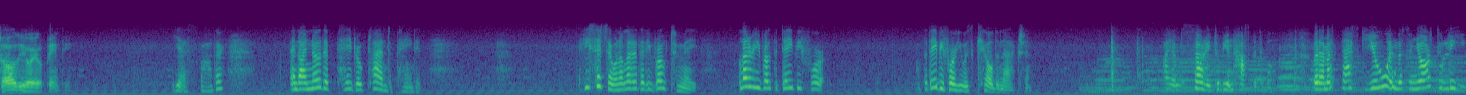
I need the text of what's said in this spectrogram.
saw the oil painting. Yes, Father. And I know that Pedro planned to paint it. He said so in a letter that he wrote to me. A letter he wrote the day before. The day before he was killed in action. I am sorry to be inhospitable, but I must ask you and the senor to leave.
